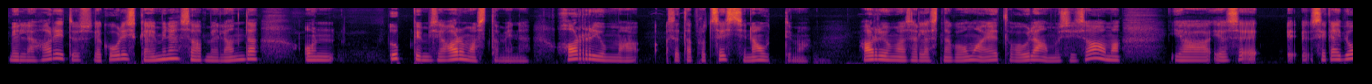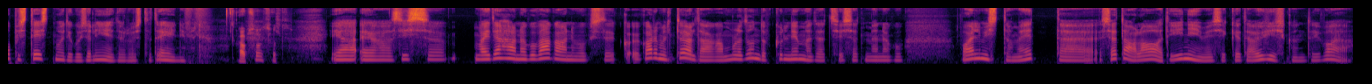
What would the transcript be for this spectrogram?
mille haridus ja koolis käimine saab meile anda, on õppimise armastamine, harjuma seda protsessi nautima, harjuma sellest nagu oma edu ülemusi saama ja, ja see, see käib ju hoopis teistmoodi kui see liinitööliste treenimine. absoluutselt. ja, ja siis ma ei taha nagu väga niisugust karmilt öelda, aga mulle tundub küll niimoodi, et siis, et me nagu valmistame ette seda laadi inimesi, keda ühiskond ei vaja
